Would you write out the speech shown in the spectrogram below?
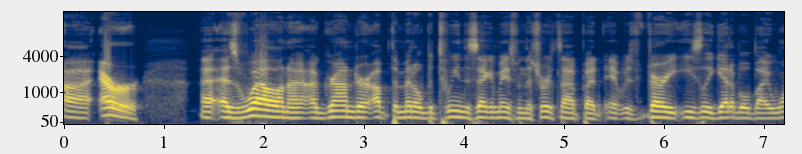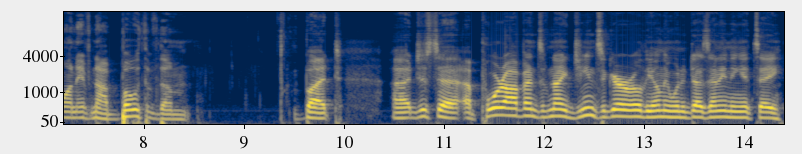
uh, error uh, as well on a, a, grounder up the middle between the second baseman and the shortstop. But it was very easily gettable by one, if not both of them. But uh, just a, a, poor offensive night. Jean Segura, the only one who does anything. It's a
